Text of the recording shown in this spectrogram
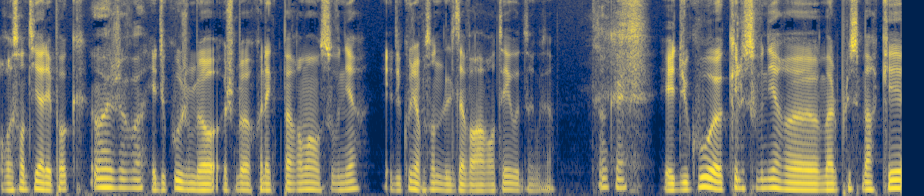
ressenti à l'époque. Ouais, je vois. Et du coup, je me, je me reconnecte pas vraiment aux souvenirs. Et du coup, j'ai l'impression de les avoir inventés ou des trucs comme ça. Ok. Et du coup, euh, quel souvenir euh, m'a le plus marqué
